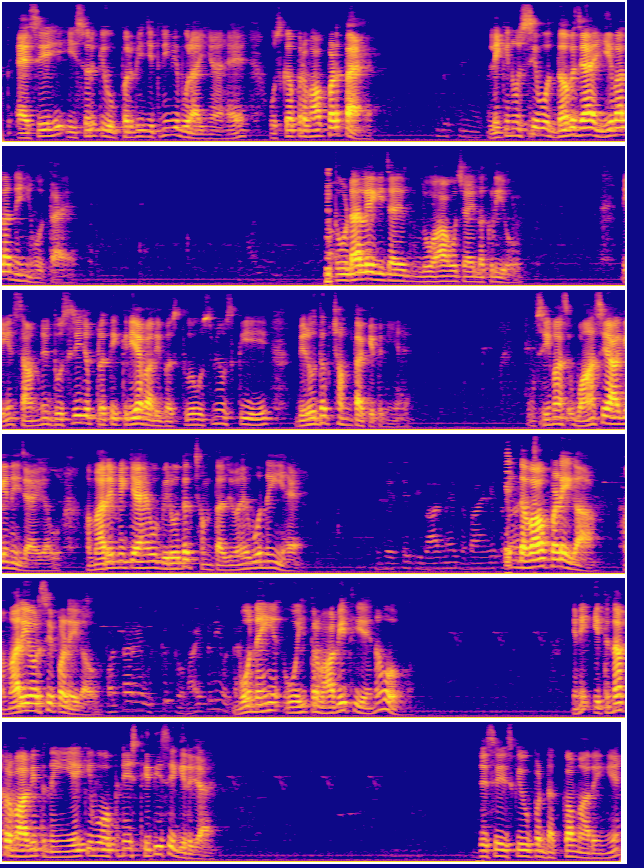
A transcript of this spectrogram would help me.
तो ऐसे ही ईश्वर के ऊपर भी जितनी भी बुराइयाँ हैं, उसका प्रभाव पड़ता है। लेकिन उससे वो दब जाए ये वाला नहीं होता है। तो डालेगी चाहे लोहा हो चाहे लकड़ी हो। लेकिन सामने दूसरी जो प्रतिक्रिया वाली वस्तु है उसमें उसकी विरोधक क्षमता कितनी है? सीमा से वहाँ से आगे नहीं जाएगा वो। हमारे में क्या है वो विरोधक क्षमता जो है वो नहीं है। जैसे दीवार में दबाएँगे तो दबाव पड़ेगा हमारी ओर से पड़ेगा वो पड़ता रहे उसके प्रभावित तो नहीं होता है। वो नहीं वही प्रभावित ही है ना वो। यानी इतना प्रभावित नहीं है कि वो अपनी स्थिति से गिर जाए। जैसे इसके ऊपर धक्का मारेंगे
